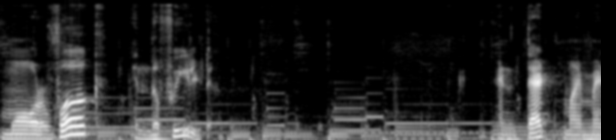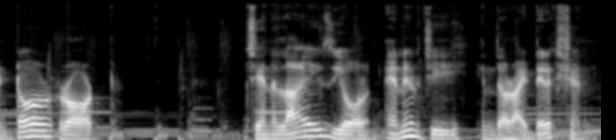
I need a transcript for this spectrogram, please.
more work in the field. And that my mentor wrote channelize your energy in the right direction.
